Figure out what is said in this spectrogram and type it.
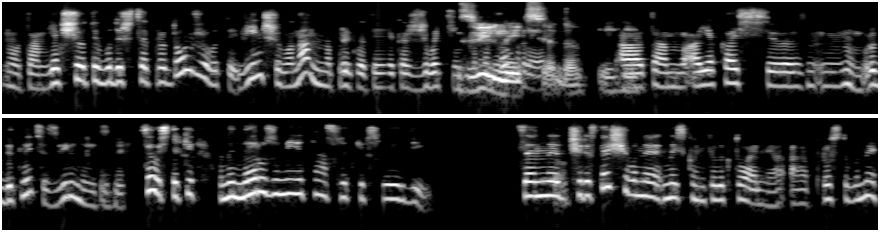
Ну там, якщо ти будеш це продовжувати, він чи вона, ну, наприклад, якась животінка, Звільниться, да. а там, а якась е, ну, робітниця звільниться. Угу. Це ось такі, вони не розуміють наслідків своїх дій. Це не Так. через те, що вони низькоінтелектуальні, а просто вони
